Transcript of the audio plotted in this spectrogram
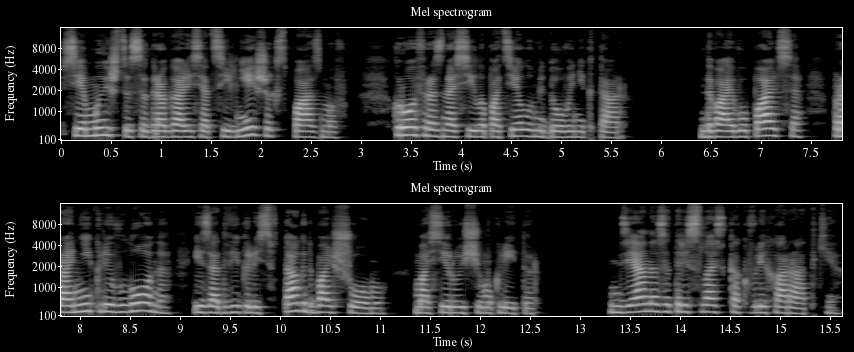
Все мышцы содрогались от сильнейших спазмов, кровь разносила по телу медовый нектар. Два его пальца проникли в лона и задвигались в такт большому, массирующему клитор. Диана затряслась, как в лихорадке.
